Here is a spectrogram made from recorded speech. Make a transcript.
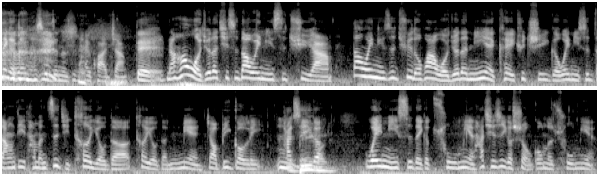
那个真的是 真的是太夸张。对。然后我觉得其实到威尼斯去呀。到威尼斯去的话，我觉得你也可以去吃一个威尼斯当地他们自己特有的特有的面，叫 Bigoli，它是一个威尼斯的一个粗面，它其实是一个手工的粗面。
